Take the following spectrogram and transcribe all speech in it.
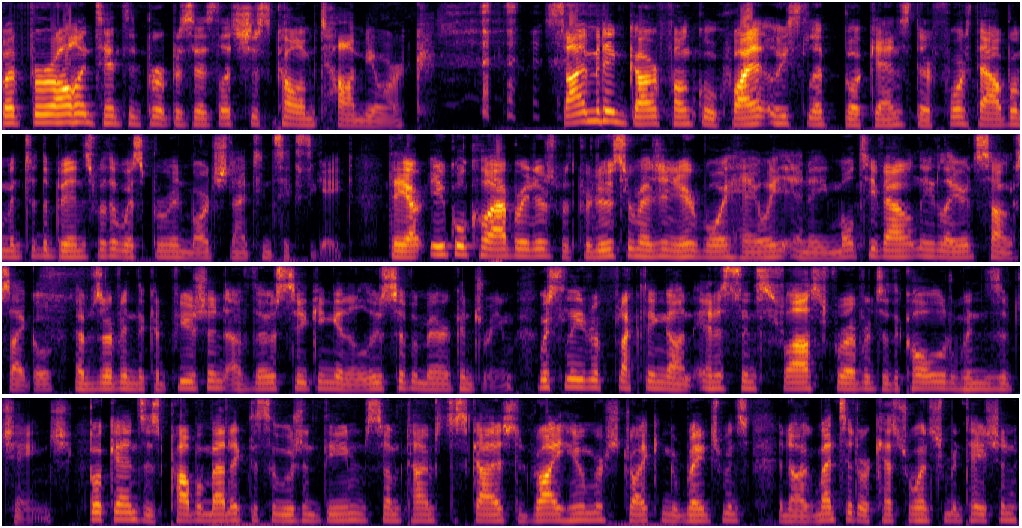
but for all intents and purposes, let's just call him Tom York. Simon and Garfunkel quietly slipped Bookends, their fourth album, into the bins with a whisper in March 1968. They are equal collaborators with producer engineer Roy Halee in a multivalently layered song cycle, observing the confusion of those seeking an elusive American dream, wistfully reflecting on innocence lost forever to the cold winds of change. Bookends is problematic disillusioned themes, sometimes disguised in dry humor, striking arrangements, and augmented orchestral instrumentation,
